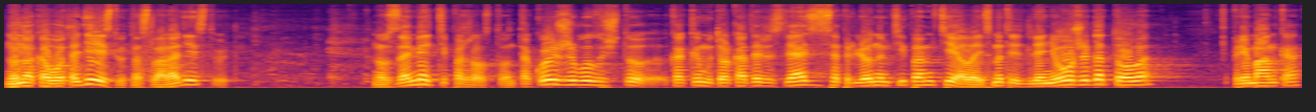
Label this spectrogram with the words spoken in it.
Но на кого-то действует, на слона действует. Но заметьте, пожалуйста, он такой же что, как и мы, только отождествляется с определенным типом тела. И смотрите, для него уже готова приманка.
